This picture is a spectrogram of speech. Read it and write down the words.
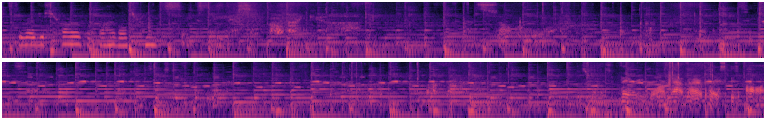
It's the Registrar of Revivals from the 60s. Oh my god. That fireplace is on.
